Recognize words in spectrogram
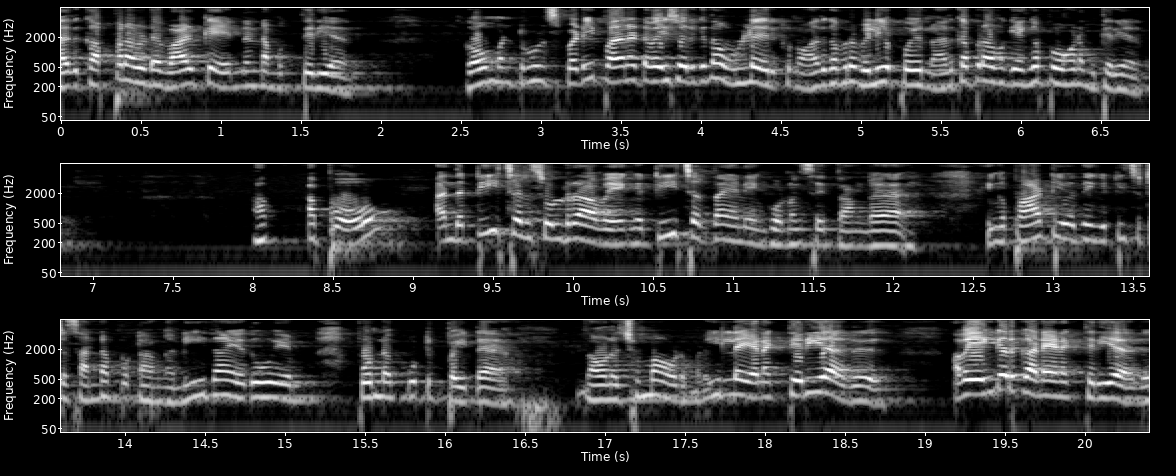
அதுக்கப்புறம் அவருடைய வாழ்க்கை என்னன்னு நமக்கு தெரியாது. கவர்மெண்ட் ரூல்ஸ் படி பதினெட்டு வயசு வரைக்கும் தான் உள்ளே இருக்கணும். அதுக்கப்புறம் வெளியே போயிடணும். அதுக்கப்புறம் அவங்க எங்கே போவாங்க நமக்கு தெரியாது. அப்போது அந்த டீச்சர் சொல்கிற அவன் எங்கள் டீச்சர் தான் என்னை கொண்டு வந்து சேர்த்தாங்க. எங்கள் பாட்டி வந்து எங்கள் டீச்சர்கிட்ட சண்டை போட்டாங்க. நீ தான் ஏதோ என் பொண்ணை கூட்டிகிட்டு போயிட்ட. நான் உன்னை சும்மா விட முடியும் இல்லை எனக்கு தெரியாது. அவள் எங்கே இருக்கானே எனக்கு தெரியாது.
